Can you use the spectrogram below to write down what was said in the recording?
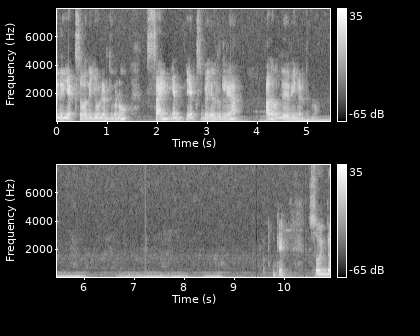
இது எக்ஸை வந்து யூன்னு எடுத்துக்கணும். Sine n x by L இருக்கு இல்லையா? அதை வந்து வின்னு எடுத்துக்கணும். ஓகே ஸோ இந்த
